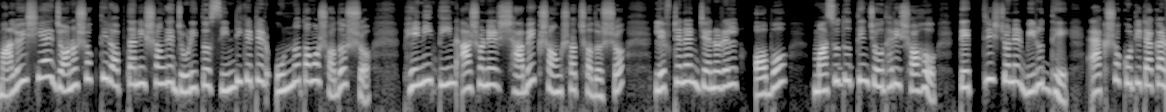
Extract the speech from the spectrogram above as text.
মালয়েশিয়ায় জনশক্তি রপ্তানির সঙ্গে জড়িত সিন্ডিকেটের অন্যতম সদস্য, ফেনী তিন আসনের সাবেক সংসদ সদস্য, লেফটেন্যান্ট জেনারেল অব মাসুদউদ্দিন চৌধুরী সহ ৩৩ জনের বিরুদ্ধে একশো কোটি টাকার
